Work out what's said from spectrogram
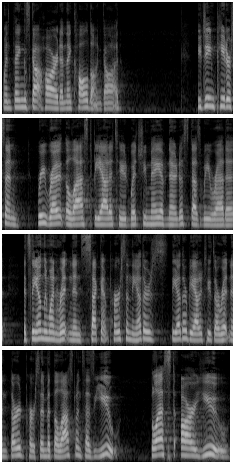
when things got hard and they called on God. Eugene Peterson rewrote the last beatitude, which you may have noticed as we read it. It's the only one written in second person. The others, the other beatitudes are written in third person, but the last one says you. Blessed are you.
